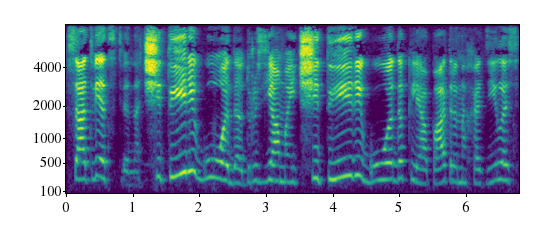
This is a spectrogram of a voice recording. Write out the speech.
Соответственно, 4 года, друзья мои, 4 года Клеопатра находилась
